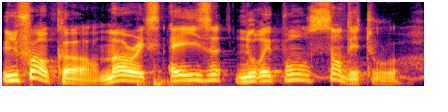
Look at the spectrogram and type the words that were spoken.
Une fois encore, Maurice Hayes nous répond sans détour.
